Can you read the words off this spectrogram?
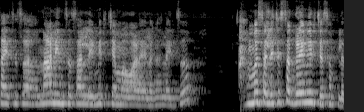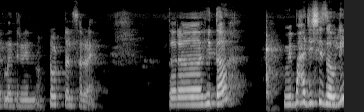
ताईचं चा नाणींचं चाललंय मिरच्या मावाळायला घालायचं. मसाल्याच्या सगळ्या मिरच्या संपल्यात मैत्रिणींनो. टोटल सगळ्या. तर हिथं इथं मी भाजी शिजवली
